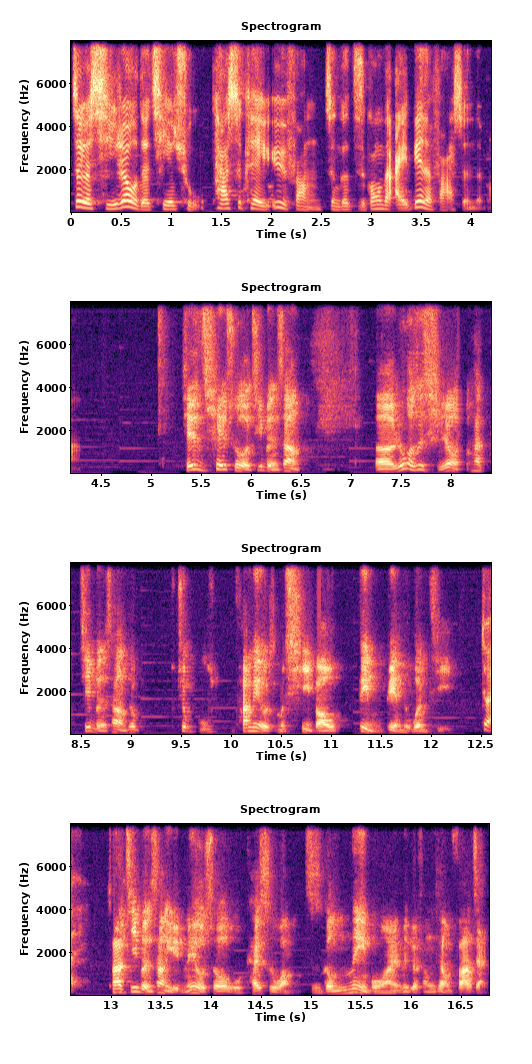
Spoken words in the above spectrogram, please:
这个息肉的切除，它是可以预防整个子宫的癌变的发生的吗？其实切除基本上，呃，如果是息肉，它基本上就就不，它没有什么细胞病变的问题。对。它基本上也没有说我开始往子宫内膜癌那个方向发展，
